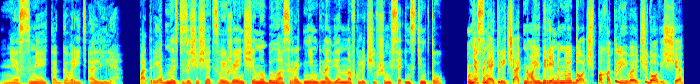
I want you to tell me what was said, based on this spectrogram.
«Не смей так говорить о Лиле». Потребность защищать свою женщину была сродни мгновенно включившемуся инстинкту. «Не смей кричать на мою беременную дочь, похотливое чудовище!»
